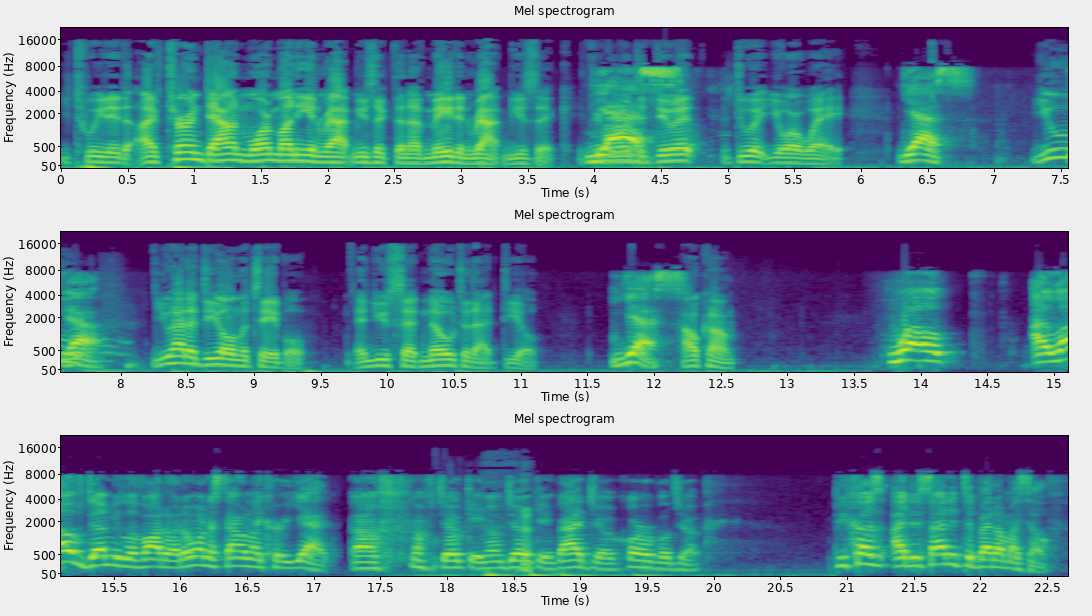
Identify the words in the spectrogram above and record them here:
You tweeted, "I've turned down more money in rap music than I've made in rap music. If you're yes. going to do it, do it your way." Yes. You yeah. You had a deal on the table, and you said no to that deal. Yes. How come? Well, I love Demi Lovato. I don't want to sound like her yet. I'm joking. I'm joking. Bad joke. Horrible joke. Because I decided to bet on myself.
